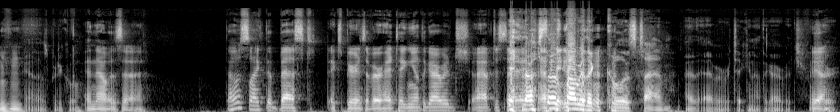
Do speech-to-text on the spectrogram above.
Mhm. Yeah, that was pretty cool. and that was uh, that was like the best experience I've ever had taking out the garbage. I have to say, that, was, that was probably the coolest time I've ever taken out the garbage. For Yeah. sure.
